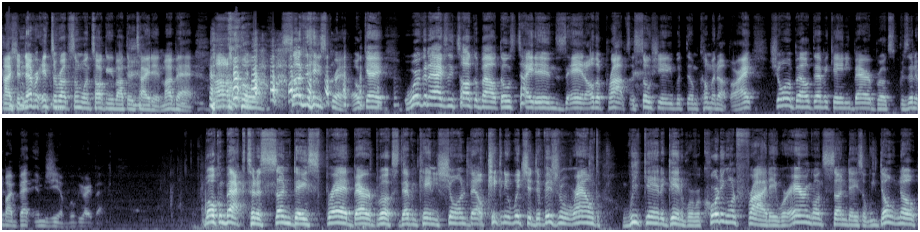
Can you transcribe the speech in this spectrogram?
I should never interrupt someone talking about their tight end. My bad. Uh, Sunday spread. Okay, we're gonna actually talk about those tight ends and all the props associated with them coming up. All right, Sean Bell, Devan Kaney, Barrett Brooks, presented by BetMGM. We'll be right back. Welcome back to the Sunday spread. Barrett Brooks, Devan Kaney, Sean Bell kicking it with you. Divisional round weekend again. We're recording on Friday. We're airing on Sunday, so we don't know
